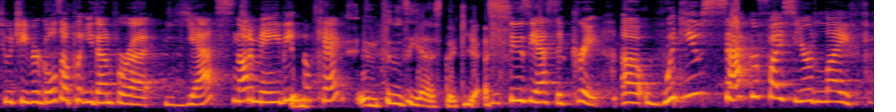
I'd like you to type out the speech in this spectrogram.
to achieve your goals? I'll put you down for a yes, not a maybe. Okay. Enthusiastic, yes. Enthusiastic. Great. Uh, would you sacrifice your life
